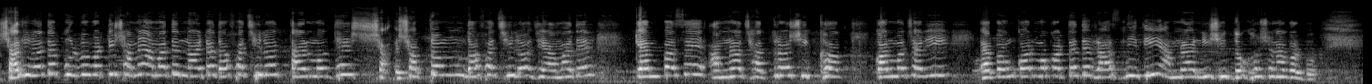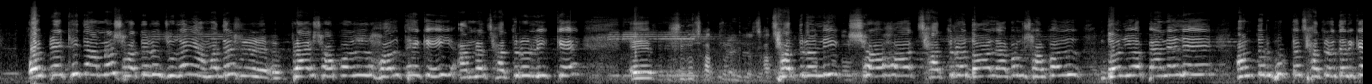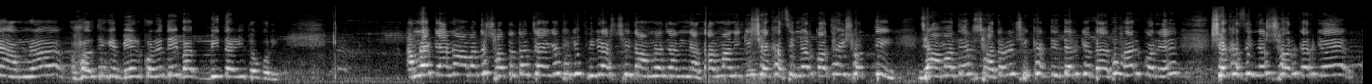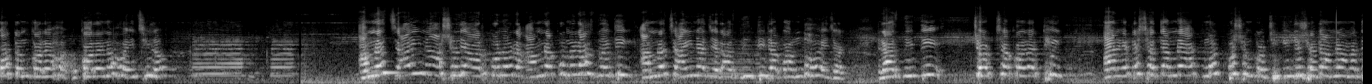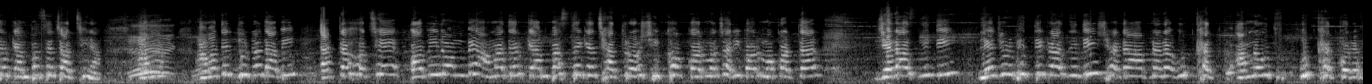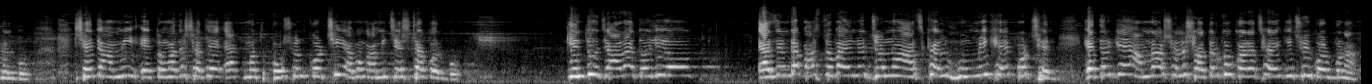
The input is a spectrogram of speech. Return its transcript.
স্বাধীনতার পূর্ববর্তী সময়ে আমাদের নয়টা দফা ছিল, তার মধ্যে সপ্তম দফা ছিল যে আমাদের ক্যাম্পাসে আমরা ছাত্র শিক্ষক কর্মচারী এবং কর্মকর্তাদের রাজনীতি আমরা নিষিদ্ধ ঘোষণা করব। ওই প্রেক্ষিতে আমরা সতেরো জুলাই আমাদের প্রায় সকল হল থেকেই আমরা ছাত্রলীগকে ছাত্রলীগ সহ ছাত্র দল এবং সকল দলীয় প্যানেলে অন্তর্ভুক্ত ছাত্রদেরকে আমরা হল থেকে বের করে দেই বা বিতাড়িত করি। আমরা কেন আমাদের সততার জায়গা থেকে ফিরে আসছি তা আমরা জানি না। তার মানে কি শেখ হাসিনার কথাই সত্যি? যে আমাদের সাধারণ শিক্ষার্থীদেরকে ব্যবহার করে শেখ হাসিনার সরকারকে পতন করা করানো হয়েছিল। আমরা চাই না আসলে আর কোনো আমরা কোনো রাজনৈতিক, আমরা চাই না যে রাজনীতিটা বন্ধ হয়ে যাক। রাজনীতি চর্চা করা ঠিক। আর এটার সাথে আমরা একমত পোষণ করছি কিন্তু সেটা আমরা আমাদের ক্যাম্পাসে চাচ্ছি না আমরা- আমাদের দুটো দাবি একটা হচ্ছে অবিলম্বে আমাদের ক্যাম্পাস থেকে ছাত্র শিক্ষক, কর্মচারী, কর্মকর্তার যে রাজনীতি লেজুর ভিত্তিক রাজনীতি, সেটা আপনারা উৎখাত, আমরা উৎ- উৎখাত করে ফেলব। সেটা আমি তোমাদের সাথে একমত পোষণ করছি এবং আমি চেষ্টা করব। কিন্তু যারা দলীয় এজেন্ডা বাস্তবায়নের জন্য আজকাল হুমড়ি খেয়ে পড়ছেন, এদেরকে আমরা আসলে সতর্ক করা ছাড়া কিছুই করব না।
